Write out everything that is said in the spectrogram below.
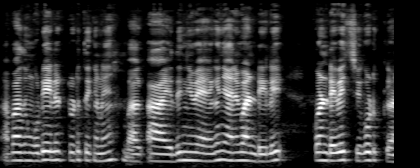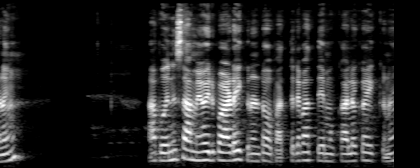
അപ്പോൾ അതും കൂടി അതിൽ ഇട്ട് കൊടുത്തേക്കണ് ആയത് ഇനി വേഗം ഞാൻ വണ്ടിയിൽ കൊണ്ടുപോയി വെച്ച് കൊടുക്കുകയാണ് അപ്പോൾ അതിന് സമയം ഒരുപാട് അയക്കണം കേട്ടോ പത്തര പത്തേ മുക്കാലൊക്കെ അയക്കണ്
